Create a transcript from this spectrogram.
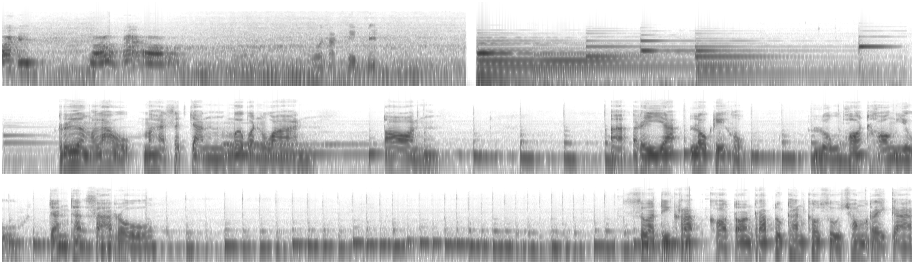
อนน้องพระออก โหศักดิ์สิทธิ์นะเรื่องเล่ามหัศจรรย์เมื่อวันวาน ตอน อริยะโลกที่หกหลวงพ่อทองอยู่จันทสาโร สวัสดีครับ ขอต้อนรับทุกท่านเข้าสู่ช่องรายการ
